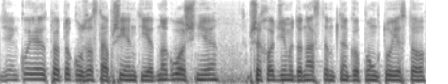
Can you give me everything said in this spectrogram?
Dziękuję. Protokół został przyjęty jednogłośnie. Przechodzimy do następnego punktu. Jest to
